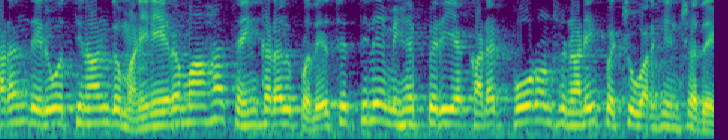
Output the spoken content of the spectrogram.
கடந்த இருபத்தி நான்கு மணி நேரமாக செங்கடல் பிரதேசத்திலே மிகப்பெரிய கடற்போர் ஒன்று நடைபெற்று வருகின்றது.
